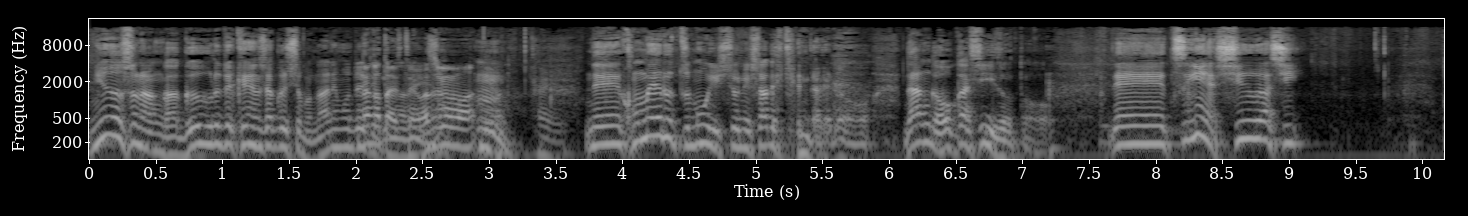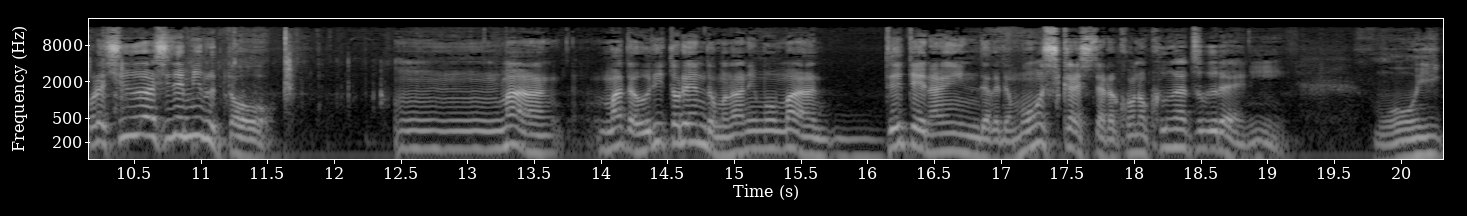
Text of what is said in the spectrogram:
ニュースなんかグーグルで検索しても何も出てこない。なかったですね。私も、うん。はい。で、コメルツも一緒に下げてんだけど、なんかおかしいぞと。で、次が週足。これ週足で見ると、うーん、まあ、まだ売りトレンドも何もまあ出てないんだけど、もしかしたらこの9月ぐらいに、もう一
